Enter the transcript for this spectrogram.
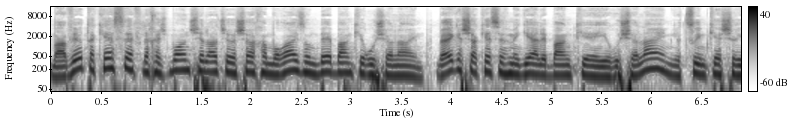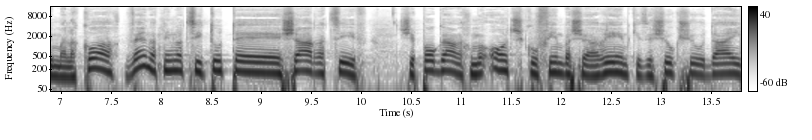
מעביר את הכסף לחשבון של אלצ'ר שחם הורייזון בבנק ירושלים. ברגע שהכסף מגיע לבנק ירושלים, יוצרים קשר עם הלקוח ונותנים לו ציטוט שער רציף. שפה גם אנחנו מאוד שקופים בשערים, כי זה שוק שהוא די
